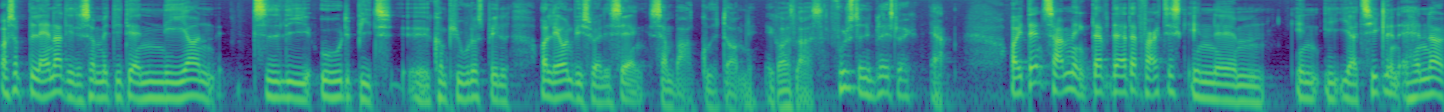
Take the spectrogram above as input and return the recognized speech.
Og så blander de det så med de der neon tidlige 8-bit øh, computerspil, og laver en visualisering, som var guddommelig. Ikke også, Lars? Fuldstændig blæst væk. Ja. Og i den sammenhæng, der, der er der faktisk en, øh, en i, i artiklen handler,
